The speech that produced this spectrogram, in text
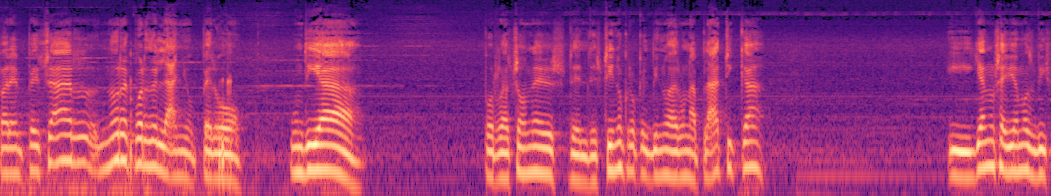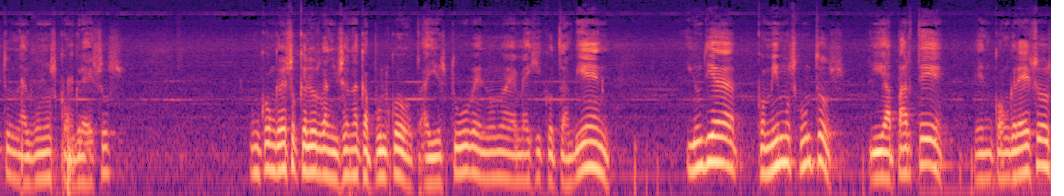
para empezar, no recuerdo el año, pero un día, por razones del destino, creo que él vino a dar una plática y ya nos habíamos visto en algunos congresos. Un congreso que él organizó en Acapulco, ahí estuve, en uno de México también. Y un día comimos juntos y aparte en congresos,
